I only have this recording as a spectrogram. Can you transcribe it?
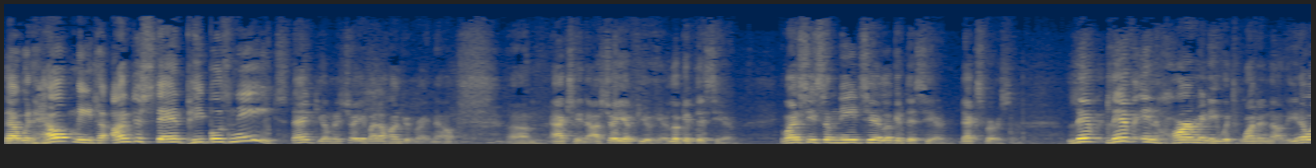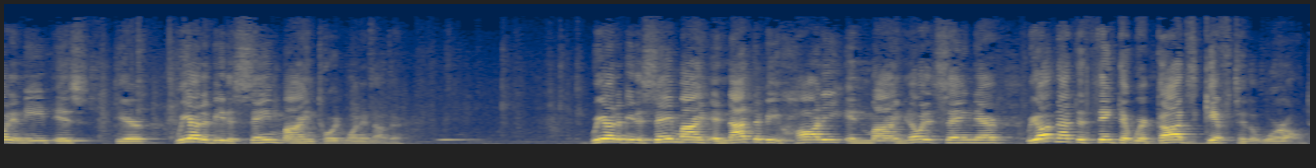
that would help me to understand people's needs. Thank you. I'm going to show you about a hundred right now. Um, actually, now I'll show you a few here. Look at this here. You want to see some needs here? Look at this here. Next verse. live, live in harmony with one another. You know what a need is here? We are to be the same mind toward one another. We are to be the same mind and not to be haughty in mind. You know what it's saying there? We ought not to think that we're God's gift to the world.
